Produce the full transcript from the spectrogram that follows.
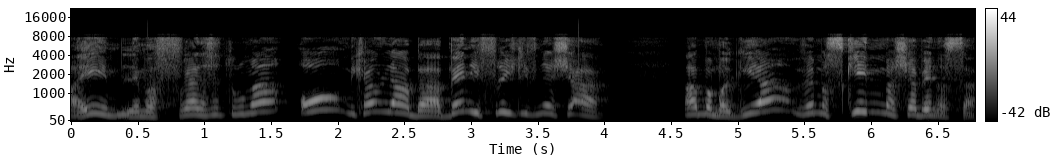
האם למפרע לעשות תרומה או מכאן ולאבא, הבן הפריש לפני שעה, אבא מגיע ומסכים עם מה שהבן עשה.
